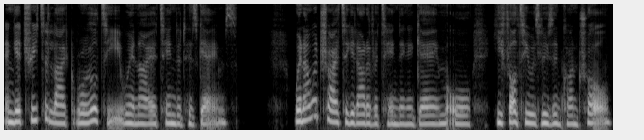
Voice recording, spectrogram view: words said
and get treated like royalty when I attended his games. When I would try to get out of attending a game or he felt he was losing control,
